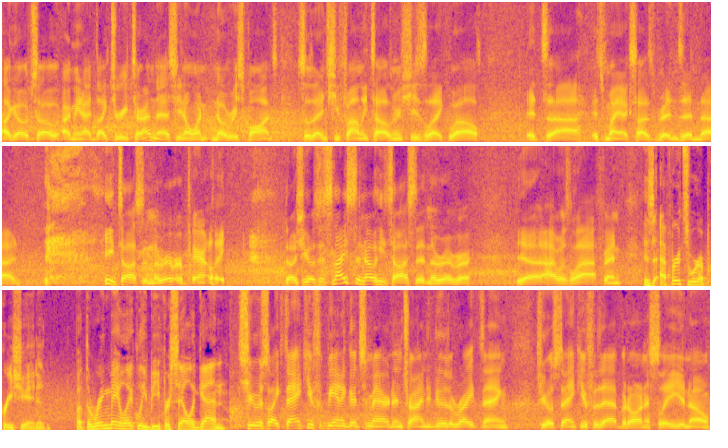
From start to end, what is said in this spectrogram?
I go, so, I mean, I'd like to return this, you know, when, no response. So then she finally tells me, she's like, well, it's, uh, it's my ex-husband's and uh, he tossed it in the river apparently. No, she goes, it's nice to know he tossed it in the river. Yeah, I was laughing. His efforts were appreciated but the ring may likely be for sale again. She was like, Thank you for being a good Samaritan, trying to do the right thing. She goes, Thank you for that, but honestly, you know,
